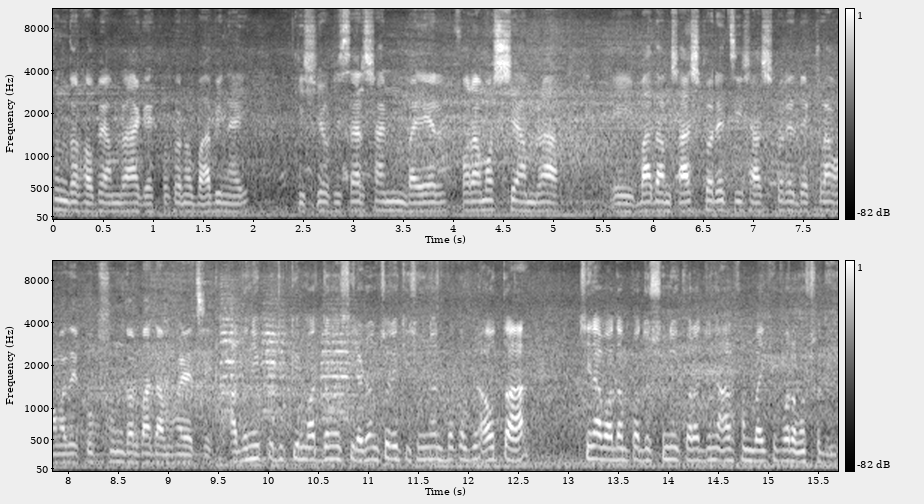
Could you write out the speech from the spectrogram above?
সুন্দর হবে আমরা আগে কখনো ভাবি নাই। কৃষি অফিসার শামীম ভাইয়ের পরামর্শে আমরা এই বাদাম চাষ করেছি, চাষ করে দেখলাম আমাদের খুব সুন্দর বাদাম হয়েছে। আধুনিক প্রযুক্তির মাধ্যমে সিলেট অঞ্চলে কৃষি উন্নয়ন প্রকল্পের আওতা চীনাবাদাম প্রদর্শনী করার জন্য আরফান ভাইকে পরামর্শ দিই।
